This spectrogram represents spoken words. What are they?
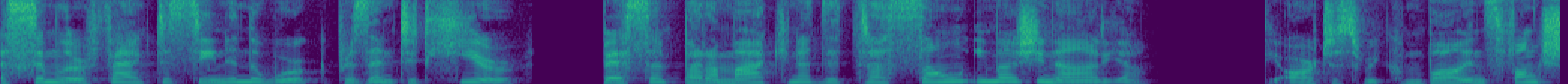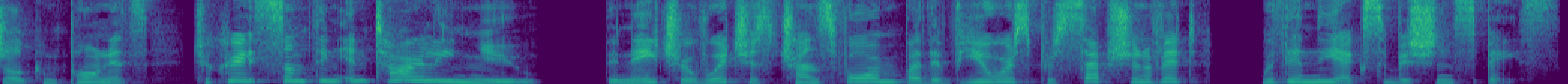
A similar effect is seen in the work presented here Peça para máquina de tração imaginária. The artist recombines functional components to create something entirely new, the nature of which is transformed by the viewer's perception of it within the exhibition space.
